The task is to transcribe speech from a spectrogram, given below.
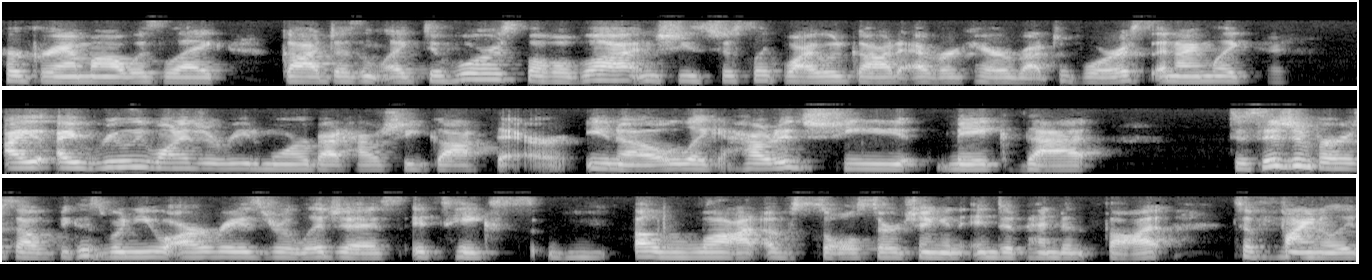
her grandma was like, God doesn't like divorce, blah blah blah, and she's just like, why would God ever care about divorce? And I'm like, I, I really wanted to read more about how she got there. You know, like how did she make that decision for herself? Because when you are raised religious, it takes a lot of soul searching and independent thought to finally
